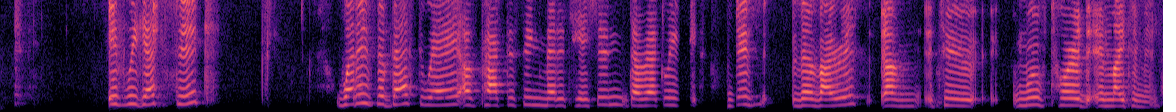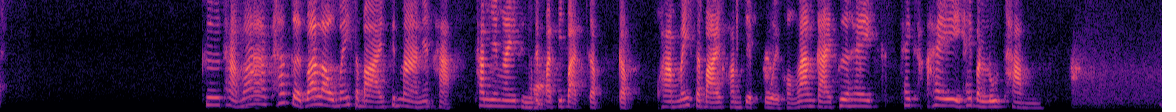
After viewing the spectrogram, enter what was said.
If we get sick, what is the best way of practicing meditation directly with the virus um, to move toward enlightenment? คือถามว่าถ้าเกิดว่าเราไม่สบายขึ้นมาเนี่ยค่ะทำยังไงถึงจะปฏิบัติกับกับความไม่สบายความเจ็บป่วยของร่างกายเพื่อให้ให้ให้ให้บรรลุธรรม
